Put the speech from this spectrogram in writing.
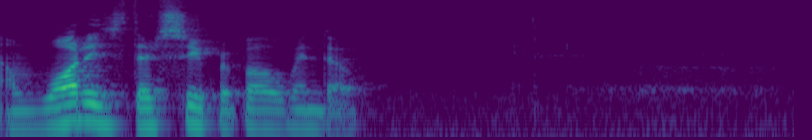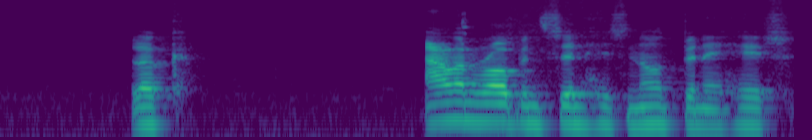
And what is their Super Bowl window? Look, Allen Robinson has not been a hit.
